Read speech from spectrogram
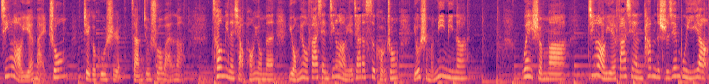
金老爷买钟。这个故事咱们就说完了。聪明的小朋友们，有没有发现金老爷家的四口钟有什么秘密呢？为什么金老爷发现他们的时间不一样，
